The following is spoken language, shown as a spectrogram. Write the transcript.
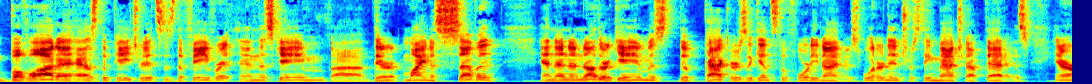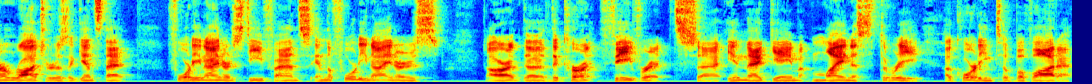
Bovada has the Patriots as the favorite in this game. Uh, they're minus seven. And then another game is the Packers against the 49ers. What an interesting matchup that is. Aaron Rodgers against that 49ers defense. And the 49ers are the, the current favorites uh, in that game, minus three, according to Bovada.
